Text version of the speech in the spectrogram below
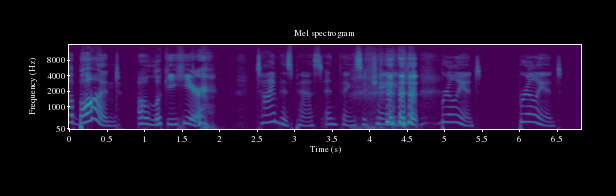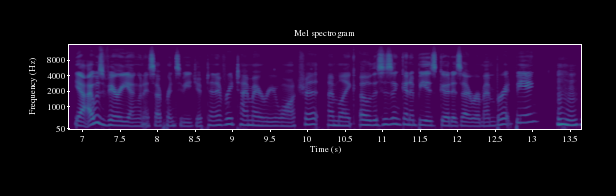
A bond. Oh, looky here. Time has passed and things have changed. Brilliant. Brilliant. Yeah, I was very young when I saw Prince of Egypt, and every time I rewatch it, I'm like, oh, this isn't going to be as good as I remember it being. mhm.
